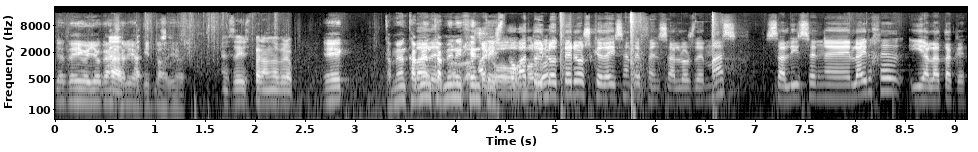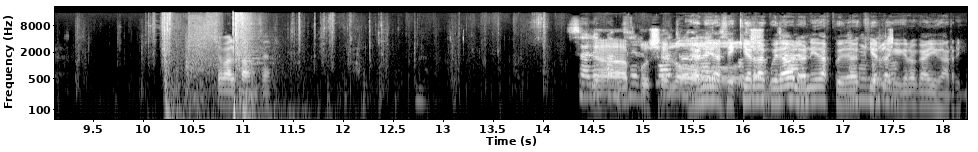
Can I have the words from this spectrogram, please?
Ya te digo yo que han Ah, salido ah, aquí todos, Dios. Estoy disparando, pero. Eh, camión, camión, Vale, camión y gente. Aristogato y loteros quedáis en defensa. Los demás salís en el Airhead y al ataque. Se va el Panzer. Sale Ya Panzer puse 4 los- de la Leonidas, izquierda, cuidado, Leonidas, cuidado, izquierda, que creo que hay Garry.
